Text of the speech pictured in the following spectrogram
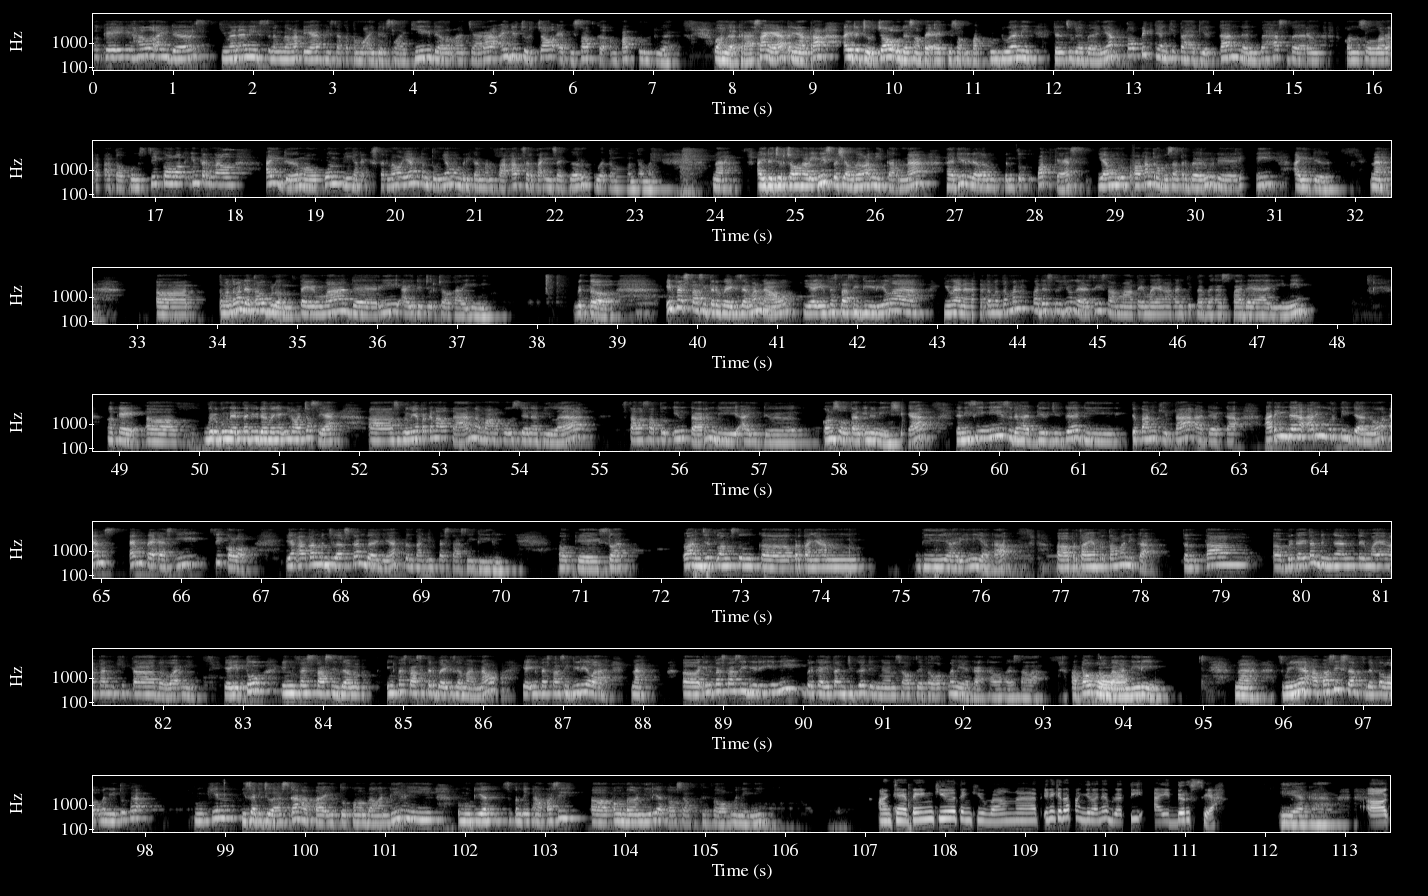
Oke, halo Aiders. Gimana nih? Seneng banget ya bisa ketemu Aiders lagi dalam acara Aida Curcol episode ke-42. Wah, nggak kerasa ya, ternyata Aida Curcol udah sampai episode 42 nih. Dan sudah banyak topik yang kita hadirkan dan bahas bareng konselor ataupun psikolog internal AIDE maupun pihak eksternal yang tentunya memberikan manfaat serta insight baru buat teman-teman. Nah, AIDE Curcol kali ini spesial banget nih karena hadir dalam bentuk podcast yang merupakan terobosan terbaru dari AIDE. Nah, uh, teman-teman udah tahu belum tema dari AIDE Curcol kali ini? Betul. Investasi terbaik zaman now, ya investasi diri lah. Gimana, teman-teman pada setuju nggak sih sama tema yang akan kita bahas pada hari ini? Oke, okay, uh, eh, berhubung dari tadi udah banyak nyerocos ya. Uh, sebelumnya perkenalkan, nama aku Usda Nabila, salah satu intern di AIDE Konsultan Indonesia. Dan di sini sudah hadir juga di depan kita ada Kak Arinda Arimurtidano, MPSI Psikolog, yang akan menjelaskan banyak tentang investasi diri. Oke, okay, lanjut langsung ke pertanyaan di hari ini ya Kak. Uh, pertanyaan pertama nih Kak, tentang uh, berkaitan dengan tema yang akan kita bawa nih, yaitu investasi zaman investasi terbaik zaman now, ya investasi diri lah. Nah, uh, investasi diri ini berkaitan juga dengan self development ya kak, kalau nggak salah, atau pengembangan oh. diri. Nah, sebenarnya apa sih self development itu kak? Mungkin bisa dijelaskan apa itu pengembangan diri, kemudian sepenting apa sih uh, pengembangan diri atau self development ini? Oke, okay, thank you, thank you banget. Ini kita panggilannya berarti Aiders ya? Iya kak. Oke,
